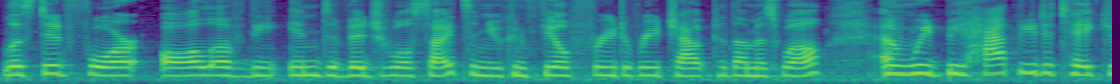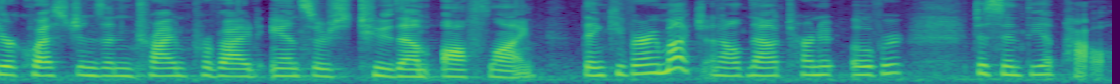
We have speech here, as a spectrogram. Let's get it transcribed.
listed for all of the individual sites, and you can feel free to reach out to them as well. And we'd be happy to take your questions and try and provide answers to them offline. Thank you very much, and I'll now turn it over to Cynthia Powell.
